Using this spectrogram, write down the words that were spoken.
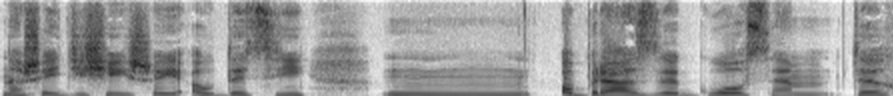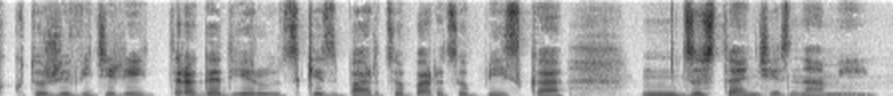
naszej dzisiejszej audycji. Mm, obrazy głosem tych, którzy widzieli tragedie ludzkie z bardzo, bardzo bliska. Mm, zostańcie z nami.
